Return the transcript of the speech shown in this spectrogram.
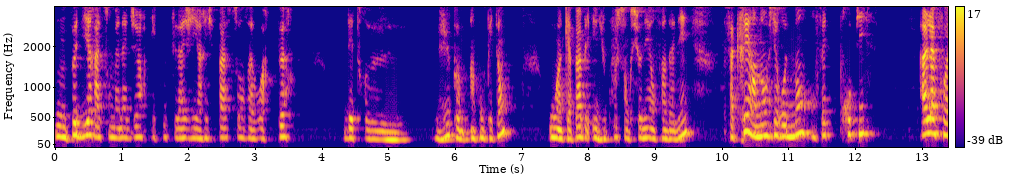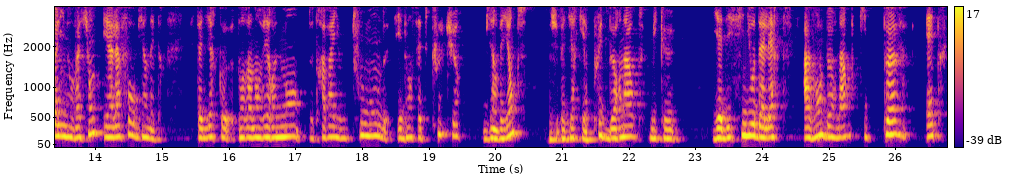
où on peut dire à son manager, écoute, là j'y arrive pas sans avoir peur d'être euh, vu comme incompétent ou incapable et du coup sanctionné en fin d'année, ça crée un environnement en fait propice à la fois à l'innovation et à la fois au bien-être. C'est-à-dire que dans un environnement de travail où tout le monde est dans cette culture bienveillante, je ne vais pas dire qu'il y a plus de burn-out, mais qu'il y a des signaux d'alerte avant le burn-out qui peuvent être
